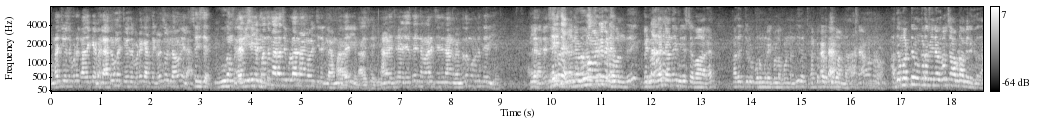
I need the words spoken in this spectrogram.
உணர்ச்சி வசப்பட்டு கதைக்க மேலாத உணர்ச்சி வசப்பட்டு கருத்துக்களை சொல்லவும் இல்லை சரி சார் ஊகம் சில விஷயம் வந்து மனசுக்குள்ள நாங்க வச்சிருக்கலாம் உங்களுக்கு அது- தெரியும் அது சரி. நாங்க சில விஷயத்தை இந்த மாதிரி செய்து நாங்கன்றது உங்களுக்கு தெரியும் இல்ல, சரி சார், ஊகம். வந்து மினிஸ்டர் வார கதைச்சுரு பொறுமுறைக்குள்ள கொண்டு வந்து இதை கட்டுப்படுத்துவான்னா அது மட்டும் உங்களோட மீனவர்கள் சாப்பிடாம இருக்கிறதா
